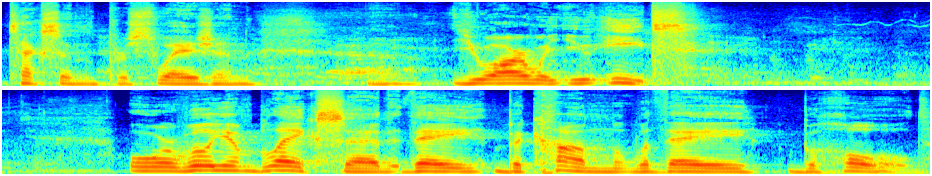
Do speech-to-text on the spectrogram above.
Texan persuasion uh, you are what you eat. Or William Blake said, they become what they behold.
